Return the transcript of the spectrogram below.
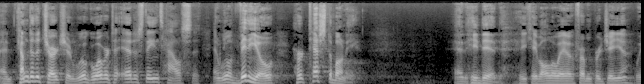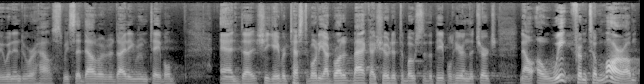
and come to the church and we'll go over to Edistine's house and we'll video her testimony? And he did. He came all the way from Virginia. We went into her house. We sat down at her dining room table. And uh, she gave her testimony. I brought it back. I showed it to most of the people here in the church. Now, a week from tomorrow,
